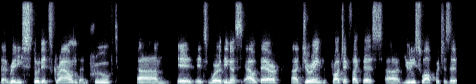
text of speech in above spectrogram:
that really stood its ground and proved um, it, its worthiness out there uh, during projects like this uh, uniswap which is a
